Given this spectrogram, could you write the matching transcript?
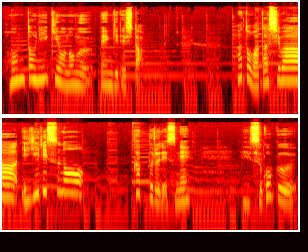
本当に息を飲む演技でした。あと私はイギリスのカップルですね。えすごく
